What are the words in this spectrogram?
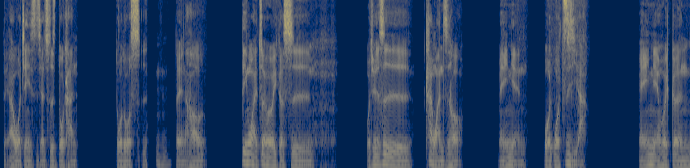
对，然后我建议是这样，就是多看多落实。嗯哼，对，然后另外最后一个是，我觉得是看完之后，每一年我我自己啊。每一年会跟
